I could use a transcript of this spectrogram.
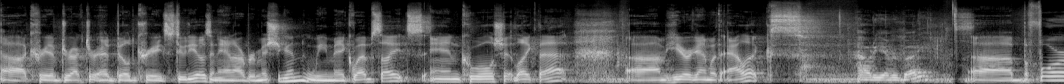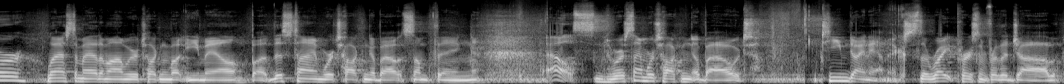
uh, creative director at Build Create Studios in Ann Arbor, Michigan. We make websites and cool shit like that. I'm here again with Alex. Howdy, everybody. Uh, before last time I had him on, we were talking about email, but this time we're talking about something else. This time we're talking about team dynamics, the right person for the job,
